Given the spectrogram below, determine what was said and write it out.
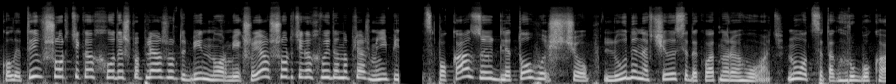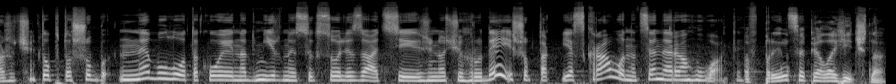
Коли ти в шортиках ходиш по пляжу, тобі норм. Якщо я в шортиках вийду на пляж, мені пі... Показують для того, щоб люди навчилися адекватно реагувати. Ну, це так грубо кажучи. Тобто, щоб не було такої надмірної сексуалізації жіночих грудей, і щоб так яскраво на це не реагувати. В принципі, логічно.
